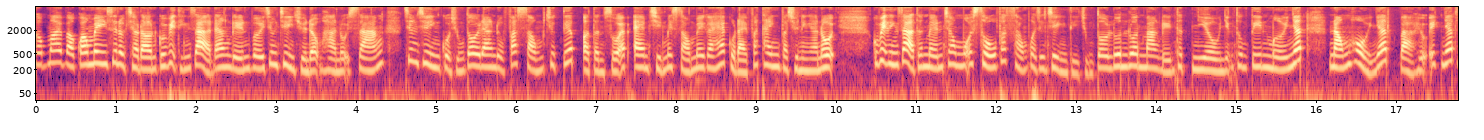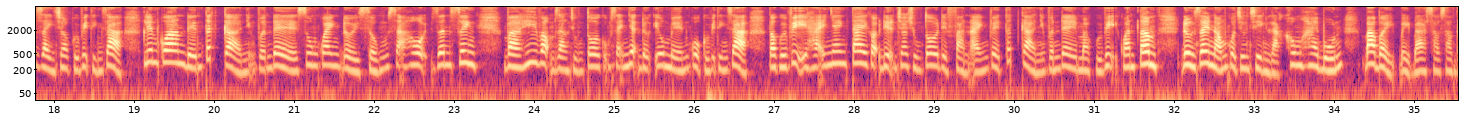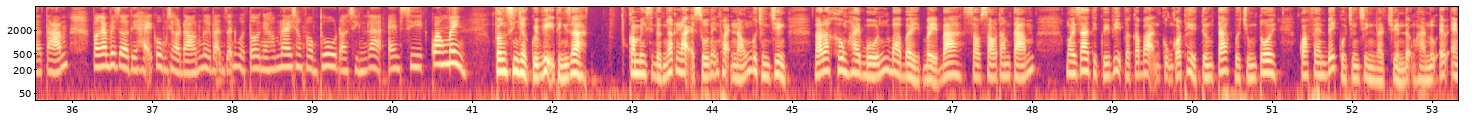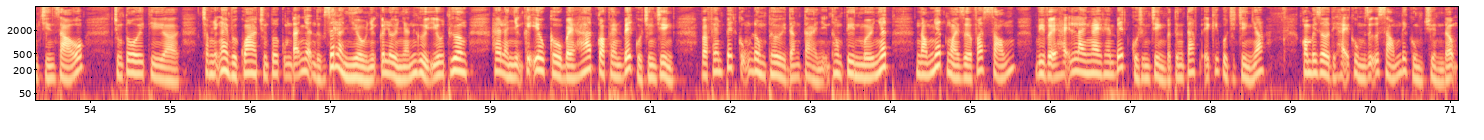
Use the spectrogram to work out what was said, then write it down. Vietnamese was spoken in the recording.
Ngọc Mai và Quang Minh xin được chào đón quý vị thính giả đang đến với chương trình Chuyển động Hà Nội sáng. Chương trình của chúng tôi đang được phát sóng trực tiếp ở tần số FM 96 MHz của Đài Phát thanh và Truyền hình Hà Nội. Quý vị thính giả thân mến, trong mỗi số phát sóng của chương trình thì chúng tôi luôn luôn mang đến thật nhiều những thông tin mới nhất, nóng hổi nhất và hữu ích nhất dành cho quý vị thính giả liên quan đến tất cả những vấn đề xung quanh đời sống xã hội, dân sinh và hy vọng rằng chúng tôi cũng sẽ nhận được yêu mến của quý vị thính giả và quý vị hãy nhanh tay gọi điện cho chúng tôi để phản ánh về tất cả những vấn đề mà quý vị quan tâm. Đường dây nóng của chương trình là 024 3773 6688. Và ngay bây giờ thì hãy cùng chào đón người bạn dẫn của tôi ngày hôm nay trong phòng thu đó chính là MC Quang Minh. Vâng, xin chào quý vị thính giả. Quang Minh xin được nhắc lại số điện thoại nóng của chương trình đó là 024 3773 6688. Ngoài ra thì quý vị và các bạn cũng có thể tương tác với chúng tôi qua fanpage của chương trình là chuyển động Hà Nội FM 96 chúng tôi thì uh, trong những ngày vừa qua chúng tôi cũng đã nhận được rất là nhiều những cái lời nhắn gửi yêu thương hay là những cái yêu cầu bài hát qua fanpage của chương trình và fanpage cũng đồng thời đăng tải những thông tin mới nhất, nóng nhất ngoài giờ phát sóng. Vì vậy hãy like ngay fanpage của chương trình và tương tác với ekip của chương trình nhé. Còn bây giờ thì hãy cùng giữ sóng để cùng chuyển động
